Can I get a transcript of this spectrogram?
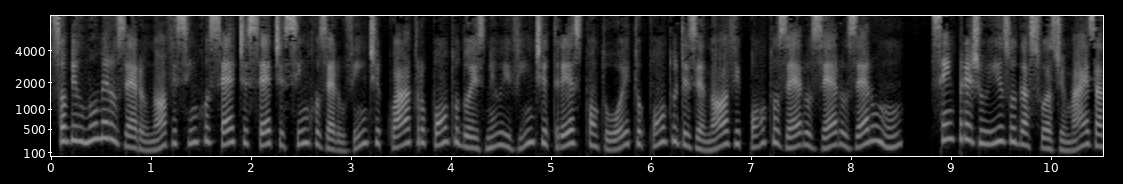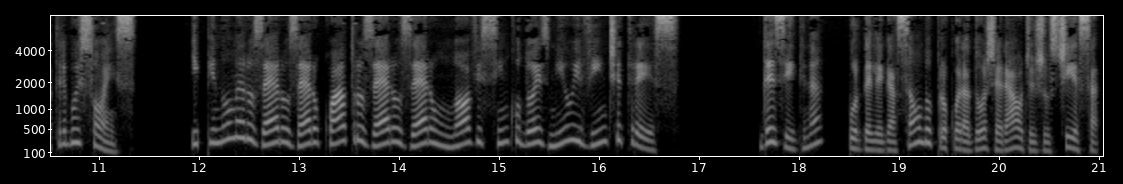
sob o número 095775024.2023.8.19.0001, sem prejuízo das suas demais atribuições. IP número 00400195-2023. Designa, por delegação do Procurador-Geral de Justiça,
